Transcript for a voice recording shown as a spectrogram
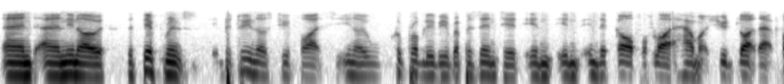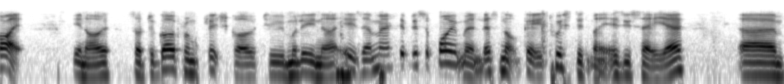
and and you know the difference between those two fights, you know, could probably be represented in in in the gulf of like how much you'd like that fight, you know. So to go from Klitschko to Molina is a massive disappointment. Let's not get it twisted, mate, as you say, yeah. Um,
